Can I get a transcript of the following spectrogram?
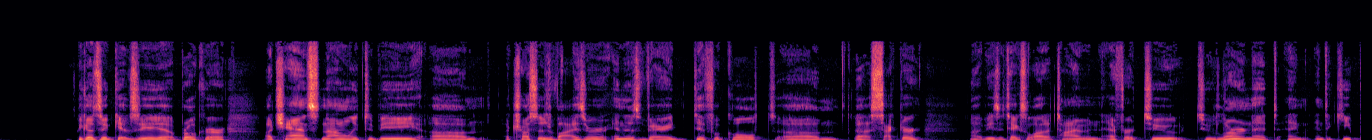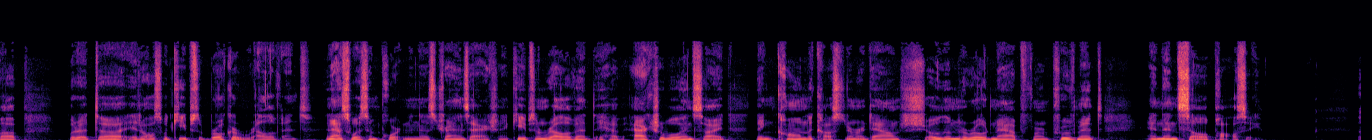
because it gives the uh, broker a chance not only to be um, a trusted advisor in this very difficult um, uh, sector, uh, because it takes a lot of time and effort to to learn it and, and to keep up but it uh, it also keeps the broker relevant, and that's what's important in this transaction. It keeps them relevant. They have actionable insight. They can calm the customer down, show them the roadmap for improvement, and then sell a policy.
